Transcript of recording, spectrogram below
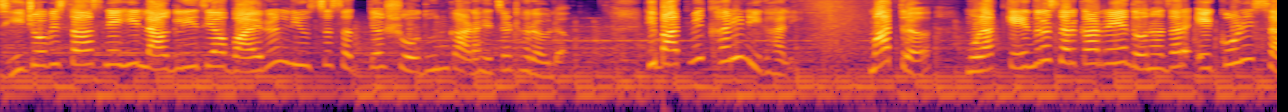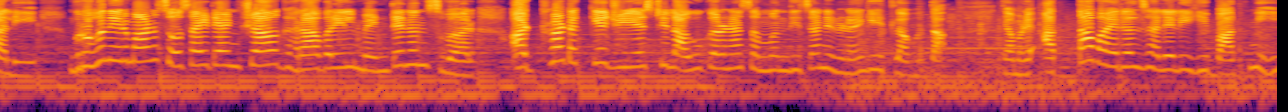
झी चोवीस तासनेही लागलीच या व्हायरल न्यूजचं सत्य शोधून काढायचं ठरवलं. ही बातमी खरी निघाली. मात्र मुळात केंद्र सरकारने दोन हजार एकोणीस साली गृहनिर्माण सोसायट्यांच्या घरावरील मेंटेनन्सवर अठरा टक्के जीएसटी लागू करण्यासंबंधीचा निर्णय घेतला होता. त्यामुळे आत्ता व्हायरल झालेली ही बातमी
